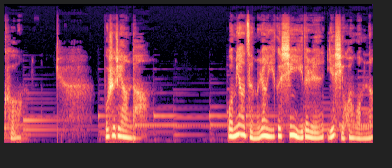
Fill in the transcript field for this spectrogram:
可不是这样的。我们要怎么让一个心仪的人也喜欢我们呢？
